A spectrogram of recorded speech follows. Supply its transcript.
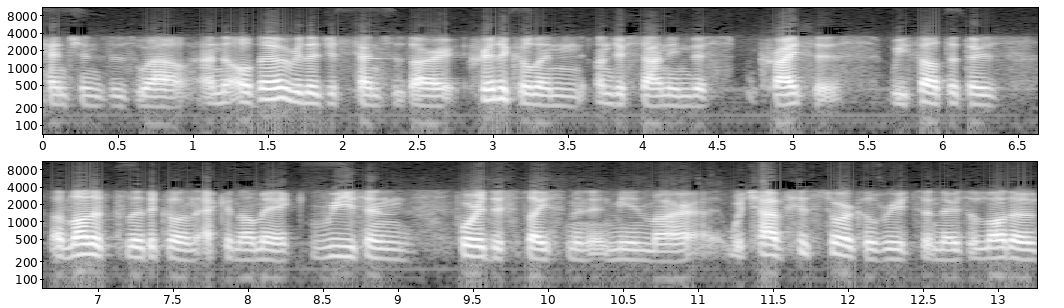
tensions as well. And although religious tensions are critical in understanding this crisis, we felt that there's a lot of political and economic reasons for displacement in Myanmar, which have historical roots, and there's a lot of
